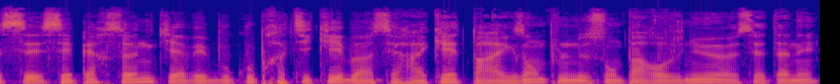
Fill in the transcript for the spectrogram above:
Ces, personnes qui avaient beaucoup pratiqué ben, ces raquettes, par exemple, ne sont pas revenues cette année?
